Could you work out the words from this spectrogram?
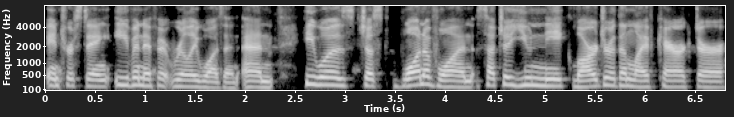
interesting even if it really wasn't and he was just one of one such a unique larger than life character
